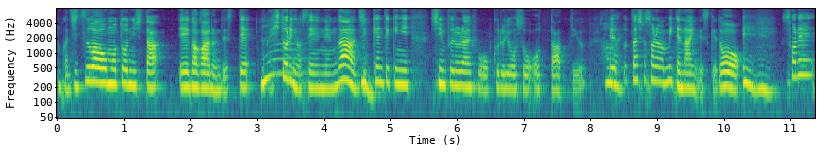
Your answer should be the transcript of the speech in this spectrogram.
なんか実話を元にした映画があるんですって。一人の青年が実験的にシンプルライフを送る様子を追ったっていう、うん、で私はそれは見てないんですけど、はい、それ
